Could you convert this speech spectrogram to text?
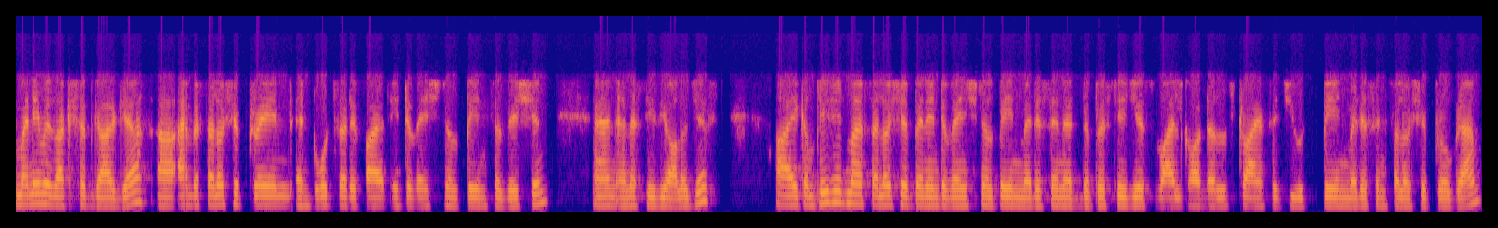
my name is Akshat Gargya. Uh, I'm a fellowship trained and board certified interventional pain physician and anesthesiologist. I completed my fellowship in interventional pain medicine at the prestigious Weill Cornell Tri-Institute Pain Medicine Fellowship Program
